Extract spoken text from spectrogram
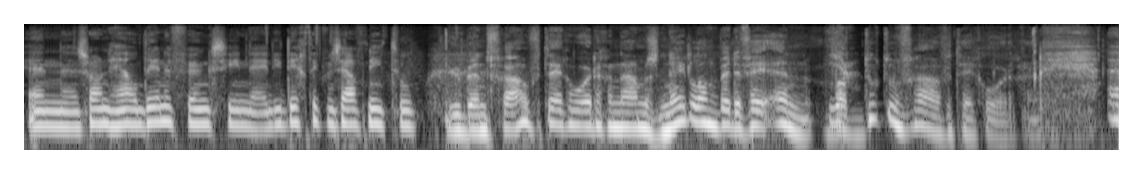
En uh, zo'n heldinnenfunctie, nee, die dicht ik mezelf niet toe. U bent vrouwenvertegenwoordiger namens Nederland bij de VN. Wat ja. doet een vrouwenvertegenwoordiger? Uh,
